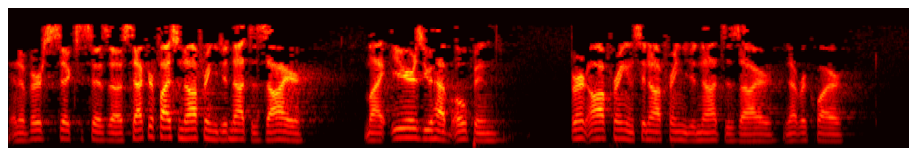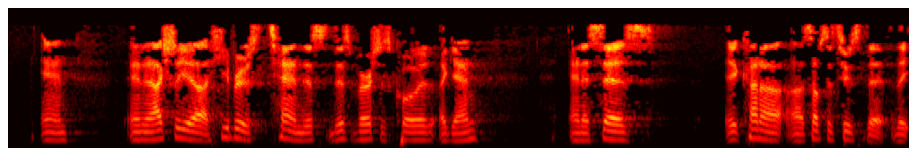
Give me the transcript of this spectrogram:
in verse 6, it says, uh, Sacrifice and offering you did not desire. My ears you have opened. Burnt offering and sin offering you did not desire, did not require. And, and actually, uh, Hebrews 10, this, this verse is quoted again. And it says, it kind of uh, substitutes the, the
